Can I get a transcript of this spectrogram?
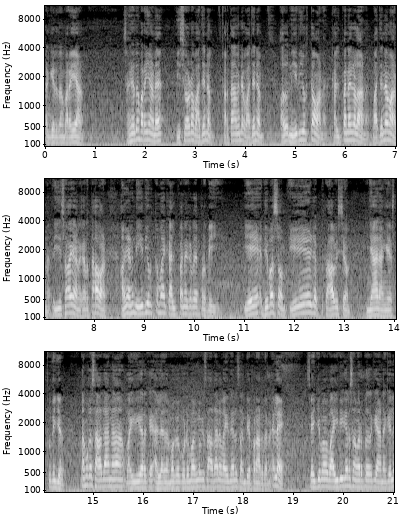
സങ്കീർത്തനം പറയാണ്. സങ്കീർത്തം പറയാണ് ഈശോയുടെ വചനം കർത്താവിന്റെ വചനം അത് നീതിയുക്തമാണ് കൽപ്പനകളാണ് വചനമാണ് ഈശോയാണ് കർത്താവാണ്. അങ്ങനെ നീതിയുക്തമായ കൽപ്പനകളെ പ്രതി ഏ ദിവസം ഏഴ് പ്രാവശ്യം ഞാൻ അങ്ങയെ സ്തുതിക്കുന്നു. നമുക്ക് സാധാരണ വൈദികർക്ക് അല്ല നമുക്ക് കുടുംബങ്ങൾക്ക് സാധാരണ വൈകുന്നേരം സന്ധ്യാപ്രാർത്ഥന അല്ലേ? ശരിക്കും ഇപ്പോൾ വൈദികർ സമർപ്പിതൊക്കെ ആണെങ്കിൽ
